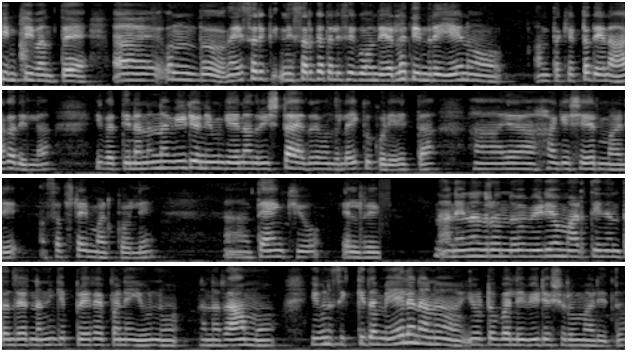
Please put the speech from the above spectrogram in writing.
ತಿಂತೀವಂತೆ ಒಂದು ನೈಸರ್ಗ, ನಿಸರ್ಗದಲ್ಲಿ ಸಿಗುವ ಒಂದು ಎಲ್ಲ ತಿಂದರೆ ಏನು ಅಂತ ಕೆಟ್ಟದೇನು ಆಗೋದಿಲ್ಲ. ಇವತ್ತಿನ ನನ್ನ ವಿಡಿಯೋ ನಿಮಗೆ ಏನಾದರೂ ಇಷ್ಟ ಆದರೆ ಒಂದು ಲೈಕ್ ಕೊಡಿ ಆಯಿತಾ? ಹಾಗೆ ಶೇರ್ ಮಾಡಿ ಸಬ್ಸ್ಕ್ರೈಬ್ ಮಾಡಿಕೊಳ್ಳಿ. ಥ್ಯಾಂಕ್ ಯು ಎಲ್ರಿಗೂ. ನಾನೇನಾದರೂ ಒಂದು ವಿಡಿಯೋ ಮಾಡ್ತೀನಿ ಅಂತಂದರೆ ನನಗೆ ಪ್ರೇರೇಪಣೆ ಇವನು, ನನ್ನ ರಾಮು. ಇವನು ಸಿಕ್ಕಿದ ಮೇಲೆ ನಾನು ಯೂಟ್ಯೂಬಲ್ಲಿ ವಿಡಿಯೋ ಶುರು ಮಾಡಿದ್ದು.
